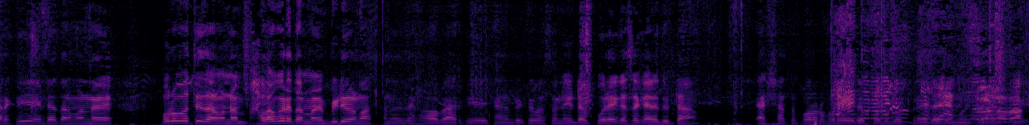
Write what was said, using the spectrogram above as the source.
আর কি এটা তার মানে পরবর্তী তার মানে ভালো করে তার মানে ভিডিওর মাঝখানে দেখা হবে আর কি এখানে দেখতে পাচ্ছেন এটা পড়ে গেছে গাড়ি দুটা। একসাথে পড়ার পরে এটা পরিবর্তন এরকম হয়েছে আর কি।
